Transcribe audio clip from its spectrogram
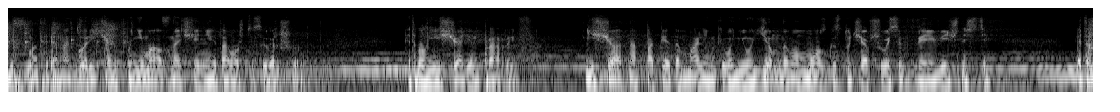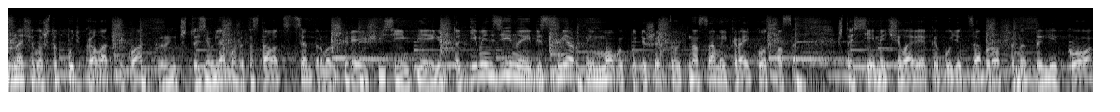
несмотря на горечь, он понимал значение того, что совершил. Это был еще один прорыв. Еще одна победа маленького неуемного мозга, стучавшегося в двери вечности – это значило, что путь в галактику открыт, что Земля может оставаться центром расширяющейся империи, что Димензины и Бессмертные могут путешествовать на самый край космоса, что семя человека будет заброшено далеко.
